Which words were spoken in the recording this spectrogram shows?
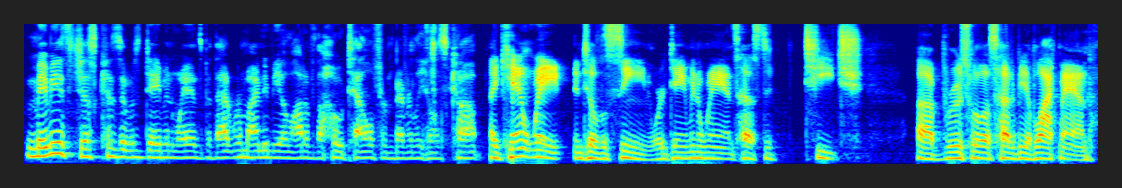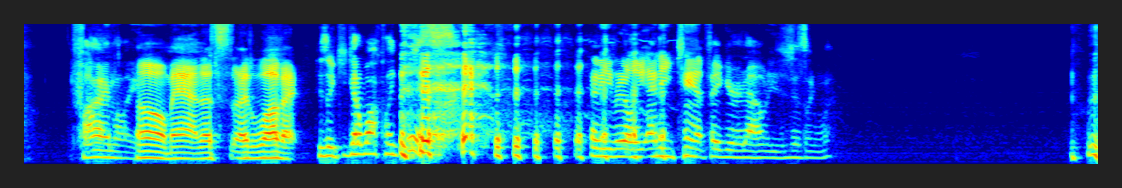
Maybe it's just because it was Damon Wayans, but that reminded me a lot of the hotel from Beverly Hills Cop. I can't wait until the scene where Damon Wayans has to teach uh, Bruce Willis how to be a black man. Finally, Oh man, that's I love it. he's like, you gotta walk like this, and he really and he can't figure it out. He's just like, what?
